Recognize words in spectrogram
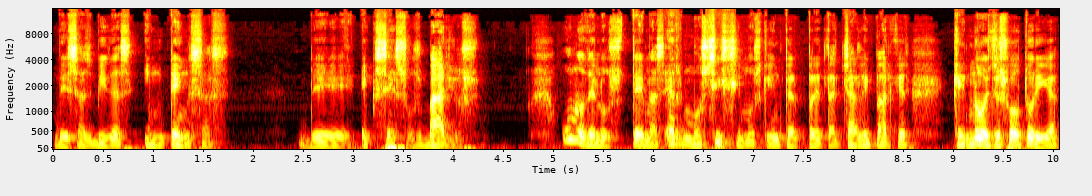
de esas vidas intensas de excesos varios. Uno de los temas hermosísimos que interpreta Charlie Parker, que no es de su autoría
